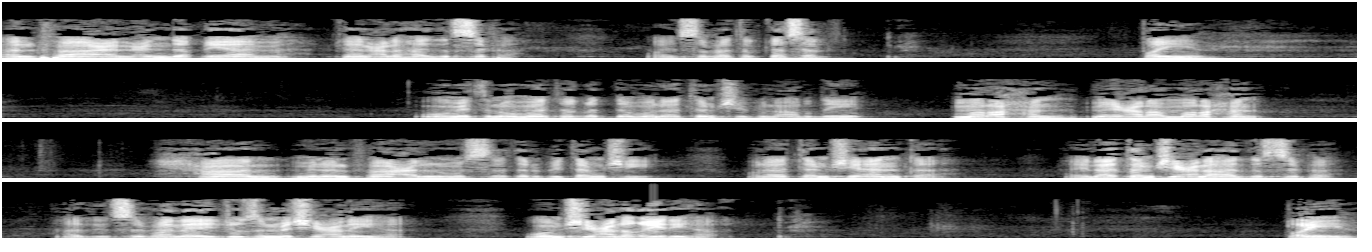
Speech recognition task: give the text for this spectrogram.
الفاعل عند قيامه. كان على هذه الصفة وهي صفة الكسل. طيب. ومثل ما تقدم ولا تمشي في الأرض مرحا. ما يعرف مرحا؟ حال من الفاعل المستتر بتمشي ولا تمشي أنت. أي لا تمشي على هذه الصفة. هذه الصفة لا يجوز المشي عليها وامشي على غيرها. طيب.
